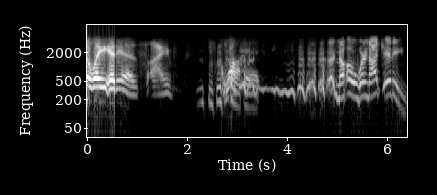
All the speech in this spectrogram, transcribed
Really, it is. I've Stop it. no, we're not kidding.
